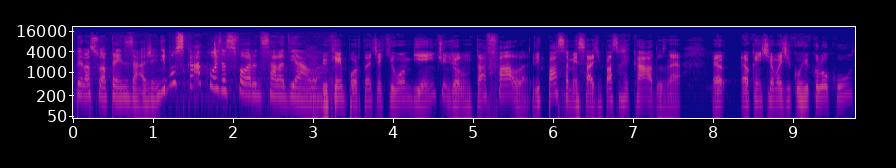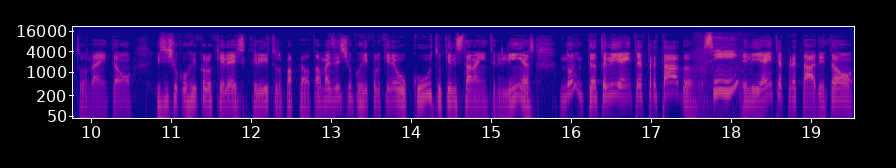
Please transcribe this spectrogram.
pela sua aprendizagem, de buscar coisas fora de sala de aula. E o que é importante é que o ambiente onde o aluno está fala, ele passa mensagem, passa recados, né? É, é, o que a gente chama de currículo oculto, né? Então, existe o currículo que ele é escrito no papel, tá? mas existe um currículo que ele é oculto, que ele está na entrelinhas, no entanto, ele é interpretado. Sim. Ele é interpretado. Então,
